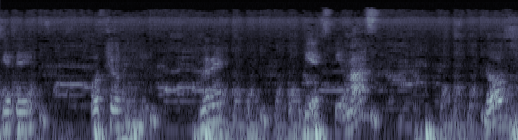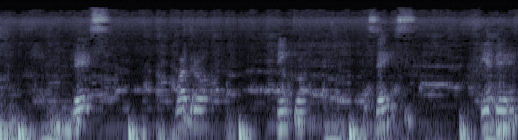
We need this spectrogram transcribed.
7, 8, 9, 10. Y más. 2, 3, 4, 5, 6, 7,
